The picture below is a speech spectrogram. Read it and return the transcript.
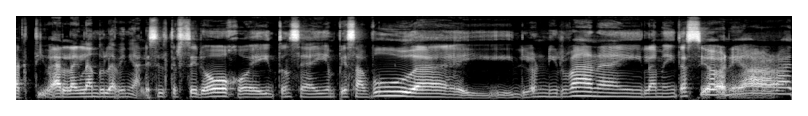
activar la glándula pineal, es el tercer ojo, y entonces ahí empieza Buda y los nirvana y la meditación y, ah,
